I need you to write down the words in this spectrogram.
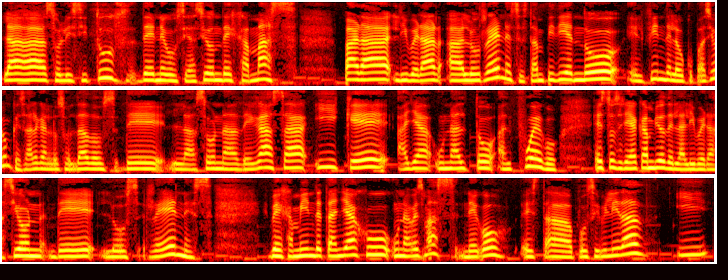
la solicitud de negociación de Hamas para liberar a los rehenes. Están pidiendo el fin de la ocupación, que salgan los soldados de la zona de Gaza y que haya un alto al fuego. Esto sería a cambio de la liberación de los rehenes. Benjamín Netanyahu, una vez más, negó esta posibilidad y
